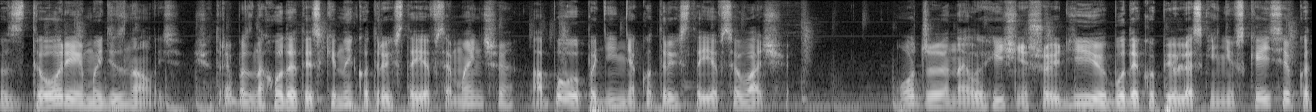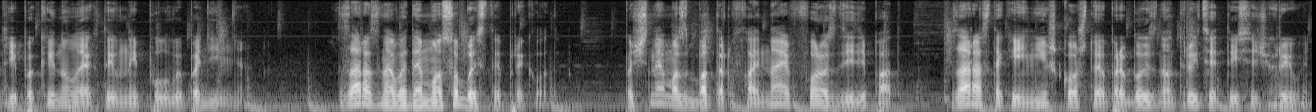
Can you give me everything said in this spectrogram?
З теорії ми дізнались, що треба знаходити скіни, котрих стає все менше, або випадіння котрих стає все важче. Отже, найлогічнішою дією буде купівля скінів з кейсів, котрі покинули активний пул випадіння. Зараз наведемо особистий приклад. Почнемо з Butterfly Knife Forest DD-Pad. Зараз такий ніж коштує приблизно 30 тисяч гривень.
